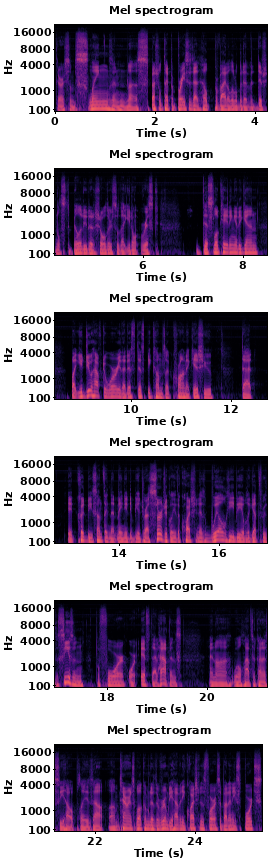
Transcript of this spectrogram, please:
There are some slings and uh, special type of braces that help provide a little bit of additional stability to the shoulder so that you don't risk dislocating it again. But you do have to worry that if this becomes a chronic issue, that it could be something that may need to be addressed surgically. The question is, will he be able to get through the season before or if that happens? And uh, we'll have to kind of see how it plays out. Um, Terrence, welcome to the room. Do you have any questions for us about any sports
